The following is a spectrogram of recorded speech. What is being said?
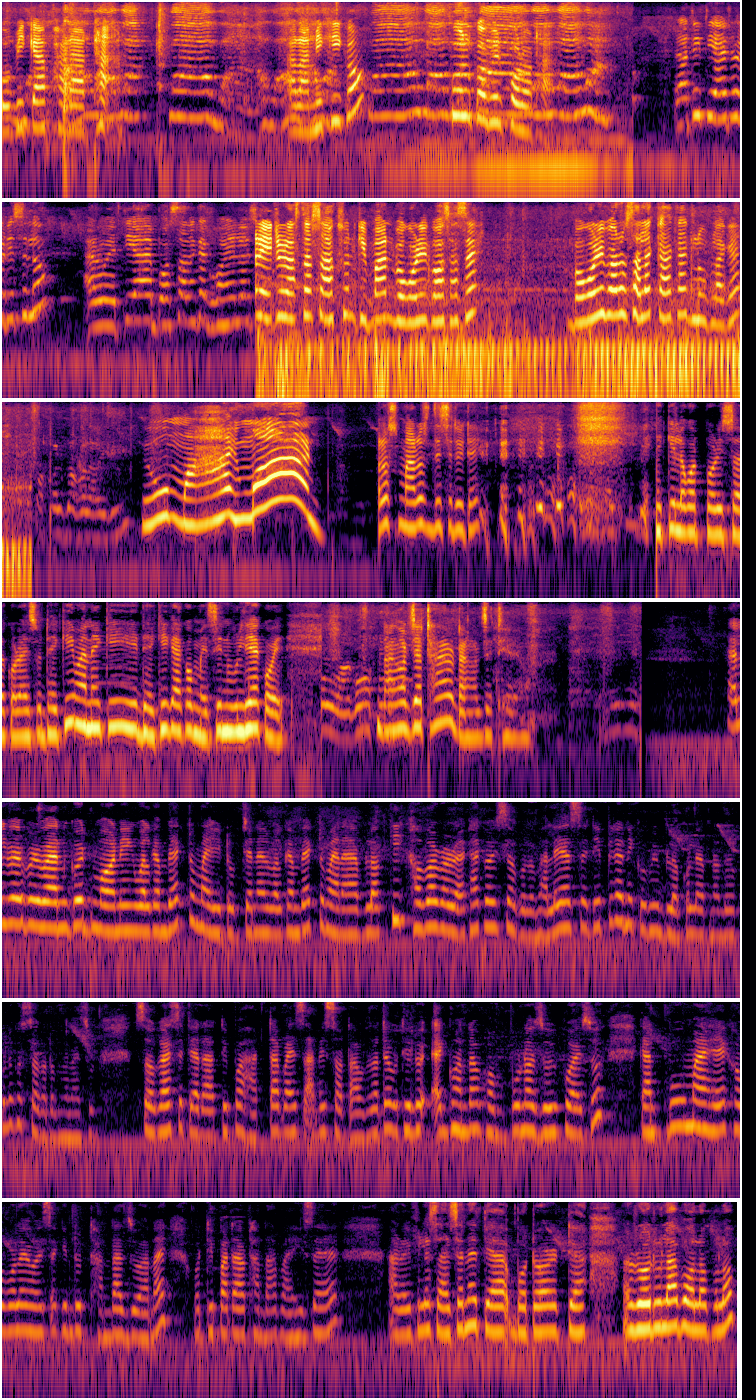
গবিকা ফাৰাঠা আৰু আমি কি কওঁ? ফুলকবিৰ পৰঠা ৰাতি তিয়াই থৈ দিছিলোঁ আৰু এতিয়া বস্তা এনেকৈ ঘঁহি লৈছোঁ। এইটো ৰাস্তা চাওকচোন কিমান বগৰী গছ আছে। বগৰী বাৰু চালে কাক কাক লোভ লাগে? মা ইমান! মাৰুচ মাৰুচ দিছে দুইটাই। ঢেঁকীৰ লগত পৰিচয় কৰাইছোঁ। ঢেঁকী মানে কি? ঢেঁকীক আকৌ মেচিন বুলিহে কয়। ডাঙৰ জেঠা আৰু ডাঙৰ জেঠী hello' everyone good morning welcome back to my YouTube channel welcome back to my নায়া blog কি খবৰ বাৰু? আশা কৰিছোঁ সকলো ভালেই আছে। দীপ্তিৰাণী কুৰ্মী ব্লগলৈ আপোনালোক সকলোকে স্বাগতম জনাইছোঁ। চ' গাইছ এতিয়া ৰাতিপুৱা সাতটা পাইছে। আমি ছটা বজাতে উঠিলোঁ। এক ঘণ্টা সম্পূৰ্ণ জুই খুৱাইছোঁ কাৰণ পুহ মাহ শেষ হ'বলৈ হৈছে, কিন্তু ঠাণ্ডা যোৱা নাই। অতিপাত আৰু ঠাণ্ডা বাঢ়িছেহে। আৰু এইফালে চাইছেনে এতিয়া বতৰ, এতিয়া ৰ'দ ওলাব অলপ অলপ।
